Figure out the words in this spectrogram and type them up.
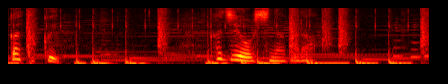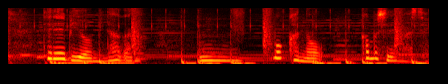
が得意。家事をしながら。テレビを見ながら。うんも可能かもしれません。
